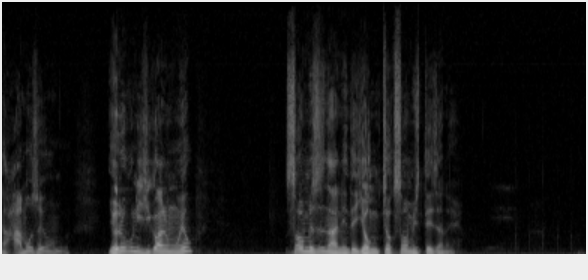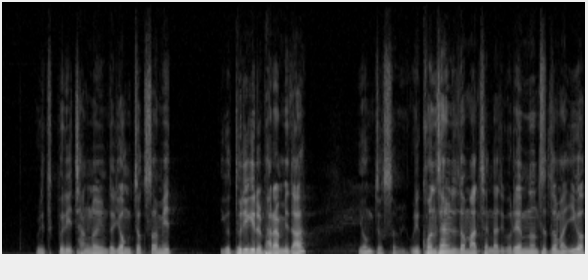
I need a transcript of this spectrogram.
아무 소용 거. 여러분이 이거 알면 뭐요? 서밋은 아닌데 영적 서밋 되잖아요. 우리 특별히 장로님들 영적 서밋 이거 누리기를 바랍니다. 영적 서밋. 우리 권사님들도 마찬가지고 렘넌트도 마 이거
